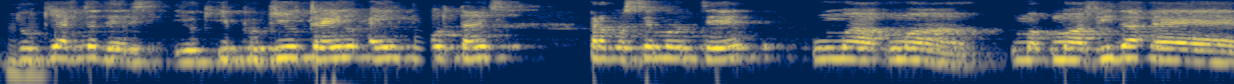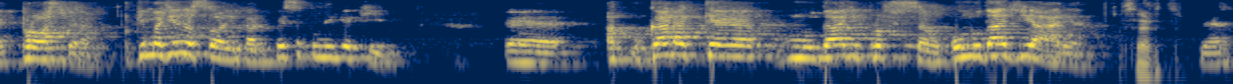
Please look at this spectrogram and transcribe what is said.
do uhum. que é a vida deles. E, e porque o treino é importante para você manter uma, uma, uma, uma vida é, próspera. Porque imagina só, cara, pensa comigo aqui. É, o cara quer mudar de profissão ou mudar de área. Certo. Né?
